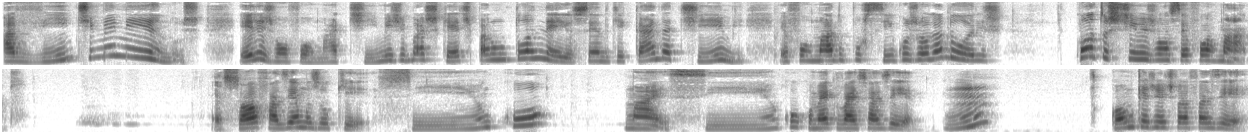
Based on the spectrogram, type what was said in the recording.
há 20 meninos. Eles vão formar times de basquete para um torneio, sendo que cada time é formado por cinco jogadores. Quantos times vão ser formados? É só fazemos o quê? Cinco mais cinco. Como é que vai fazer? Hum? Como que a gente vai fazer?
